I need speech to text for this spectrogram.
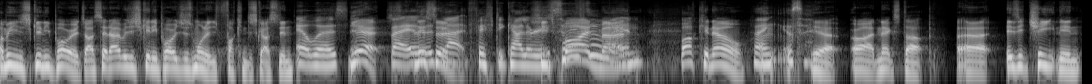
I'm eating skinny porridge." I said, "I was skinny porridge this morning." It's fucking disgusting. It was. Yeah, But it listen. was like 50 calories. She's so fine, man. win. Fucking hell. Thanks. Yeah. All right. Next up, uh, is it cheating?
